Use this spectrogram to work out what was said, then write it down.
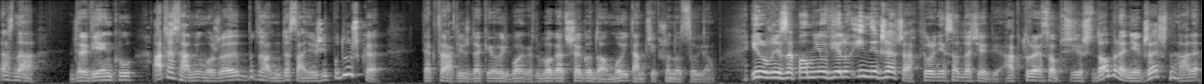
raz na drewienku, a czasami może dostaniesz i poduszkę, jak trafisz do jakiegoś bogatszego domu i tam cię przenocują. I również zapomnij o wielu innych rzeczach, które nie są dla ciebie, a które są przecież dobre, niegrzeczne, ale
